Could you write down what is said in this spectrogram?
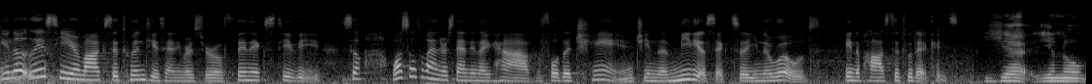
You know, this year marks the 20th anniversary of Phoenix TV. So, what sort of understanding do you have for the change in the media sector in the world? In the past two decades? Yeah, you know,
